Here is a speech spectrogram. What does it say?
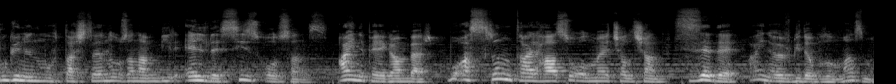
bugünün muhtaçlarına uzanan bir el de siz olsanız. Aynı peygamber bu asrın talhası olmaya çalışan size de aynı övgüde bulunmaz mı?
